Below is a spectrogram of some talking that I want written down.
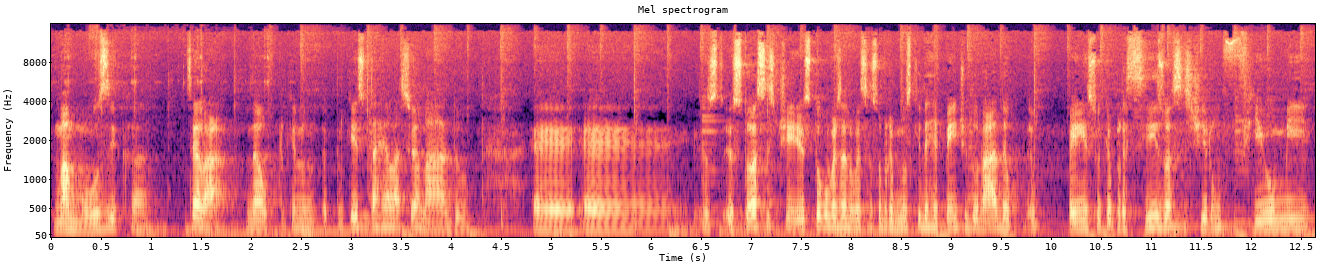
uma música, sei lá, não, porque, não, porque isso está relacionado. É, é, eu, eu, estou assistindo, eu estou conversando com você sobre música e de repente do nada eu, eu penso que eu preciso assistir um filme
